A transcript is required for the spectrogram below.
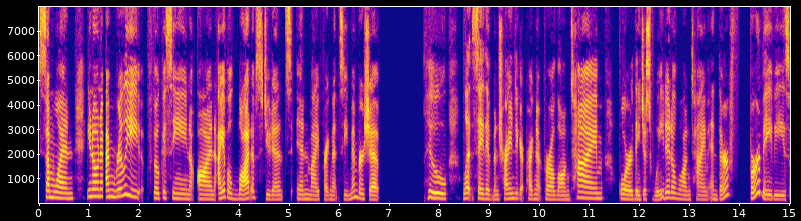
someone, you know, and I'm really focusing on, I have a lot of students in my pregnancy membership who, let's say, they've been trying to get pregnant for a long time or they just waited a long time and their fur babies,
